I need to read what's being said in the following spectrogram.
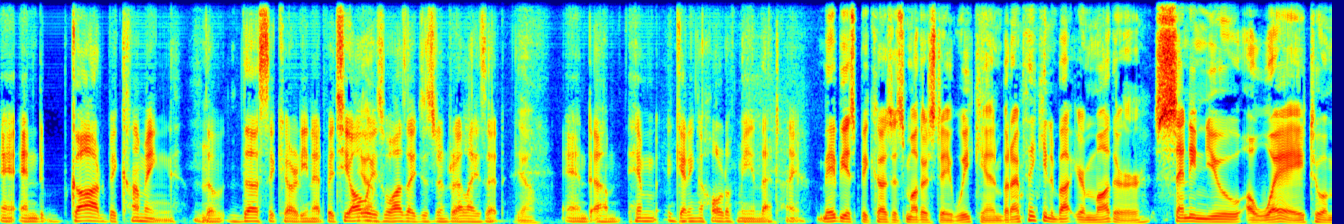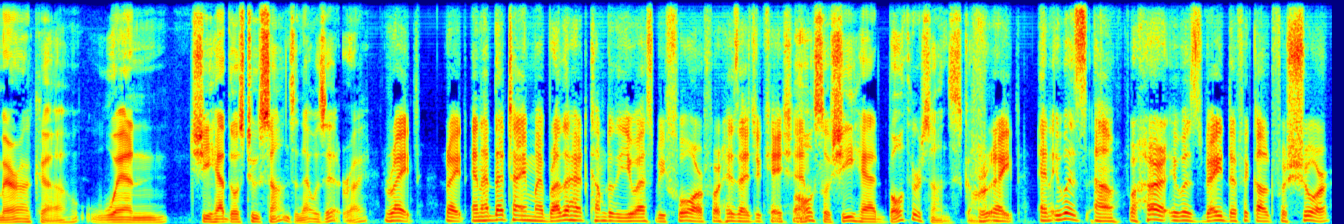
and, God becoming hmm. the the security net, which He always yeah. was. I just didn't realize it. Yeah. And um, Him getting a hold of me in that time. Maybe it's because it's Mother's Day weekend, but I'm thinking about your mother sending you away to America when she had those two sons, and that was it, right? Right. Right. And at that time, my brother had come to the U.S. before for his education. Oh, so she had both her sons gone. Right. And it was, uh, for her, it was very difficult for sure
